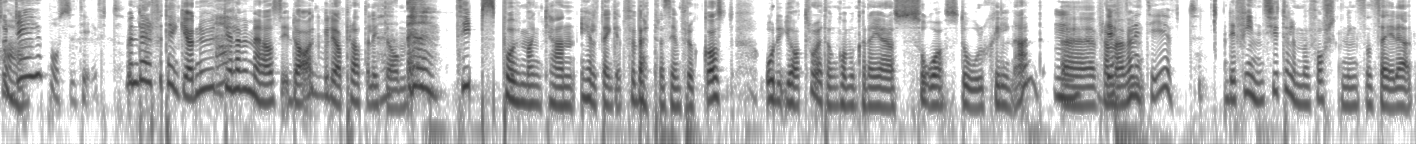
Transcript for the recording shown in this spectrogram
Så det är ju positivt. Men därför tänker jag, nu delar vi med oss idag, vill jag prata lite om tips på hur man kan helt enkelt förbättra sin frukost. Och jag tror att de kommer kunna göra så stor skillnad eh, framöver. Definitivt. Det finns ju till och med forskning som säger det att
